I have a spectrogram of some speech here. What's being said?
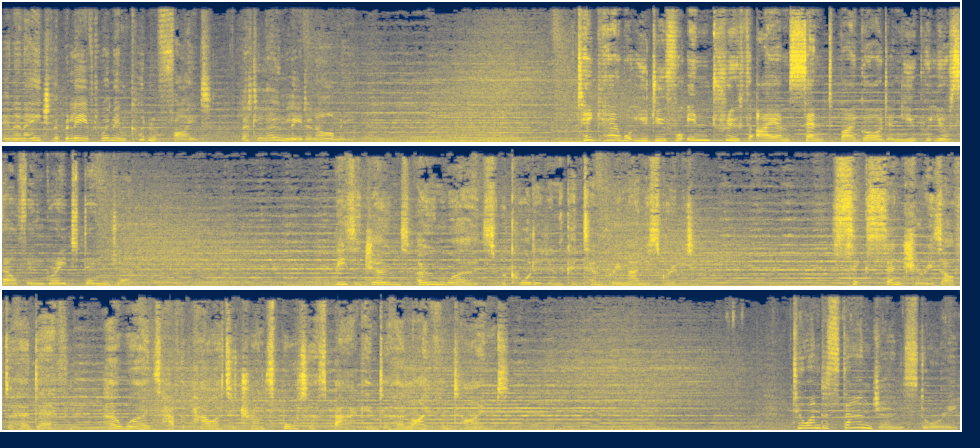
in an age that believed women couldn't fight, let alone lead an army. Take care what you do, for in truth I am sent by God, and you put yourself in great danger. These are Joan's own words recorded in a contemporary manuscript. Six centuries after her death, her words have the power to transport us back into her life and times. To understand Joan's story,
